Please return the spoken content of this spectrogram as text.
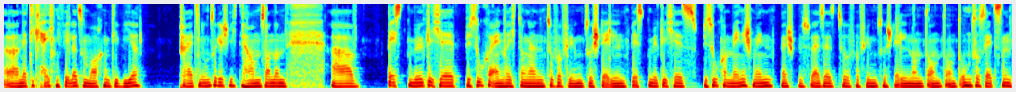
äh, nicht die gleichen Fehler zu machen, die wir bereits in unserer Geschichte haben, sondern äh, bestmögliche Besuchereinrichtungen zur Verfügung zu stellen, bestmögliches Besuchermanagement beispielsweise zur Verfügung zu stellen und, und, und umzusetzen.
